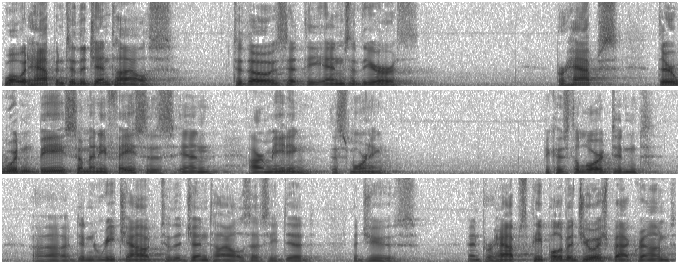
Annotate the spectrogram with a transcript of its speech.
What would happen to the Gentiles, to those at the ends of the earth? Perhaps there wouldn't be so many faces in our meeting this morning because the Lord didn't, uh, didn't reach out to the Gentiles as he did the Jews. And perhaps people of a Jewish background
